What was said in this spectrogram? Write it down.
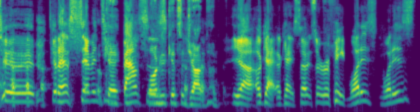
too. It's going to have 17 okay. bounces. As long as it gets the job done. Yeah. Okay. Okay. So, so repeat. What is what is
